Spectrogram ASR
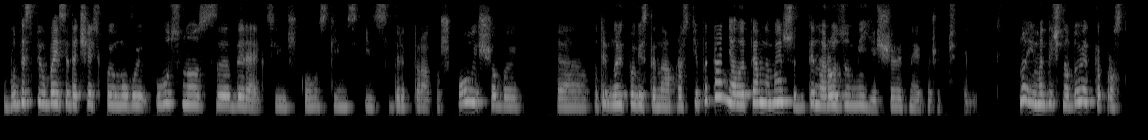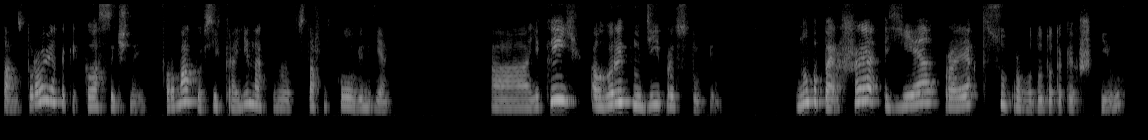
Буде співбесіда чеською мовою усно з дирекцією школи, з кимсь із директорату школи, щоб е, потрібно відповісти на прості питання, але тим не менше дитина розуміє, що від неї хочуть вчителі. Ну і медична довідка про стан здоров'я, такий класичний формат у всіх країнах в старшу школу він є. А, який алгоритм дій при вступі? Ну, по-перше, є проєкт супроводу до таких шкіл,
